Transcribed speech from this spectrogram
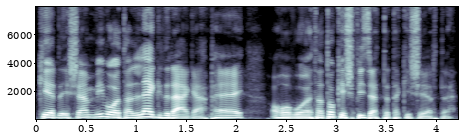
Kérdésem, mi volt a legdrágább hely, ahol voltatok, és fizettetek is érte?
